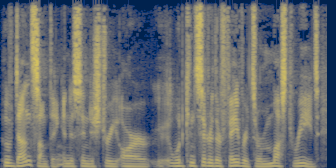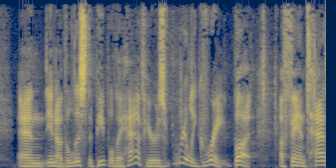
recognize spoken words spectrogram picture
who've done something in this industry are would consider their favorites or must reads. And you know the list of people they have here is really great, but a fantastic,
